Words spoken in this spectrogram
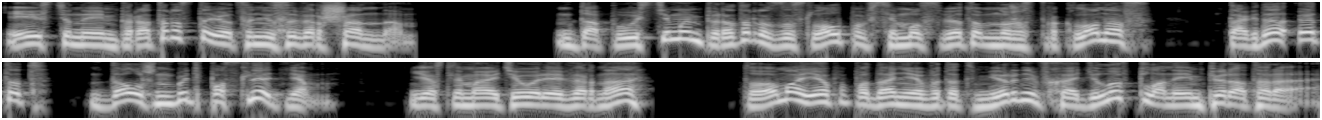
истинный Император остается несовершенным. Допустим, Император разослал по всему свету множество клонов, тогда этот должен быть последним. Если моя теория верна, то мое попадание в этот мир не входило в планы Императора.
